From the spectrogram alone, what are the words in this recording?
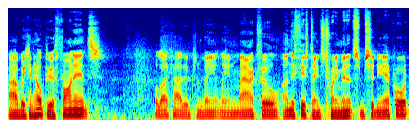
Uh, we can help you with finance. We're located conveniently in Marrickville, only 15 to 20 minutes from Sydney Airport.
